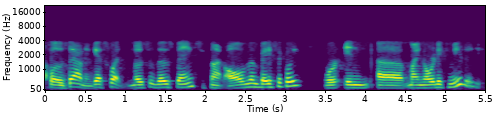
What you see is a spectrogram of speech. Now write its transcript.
closed down. And guess what? Most of those banks, if not all of them, basically, were in uh, minority communities.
